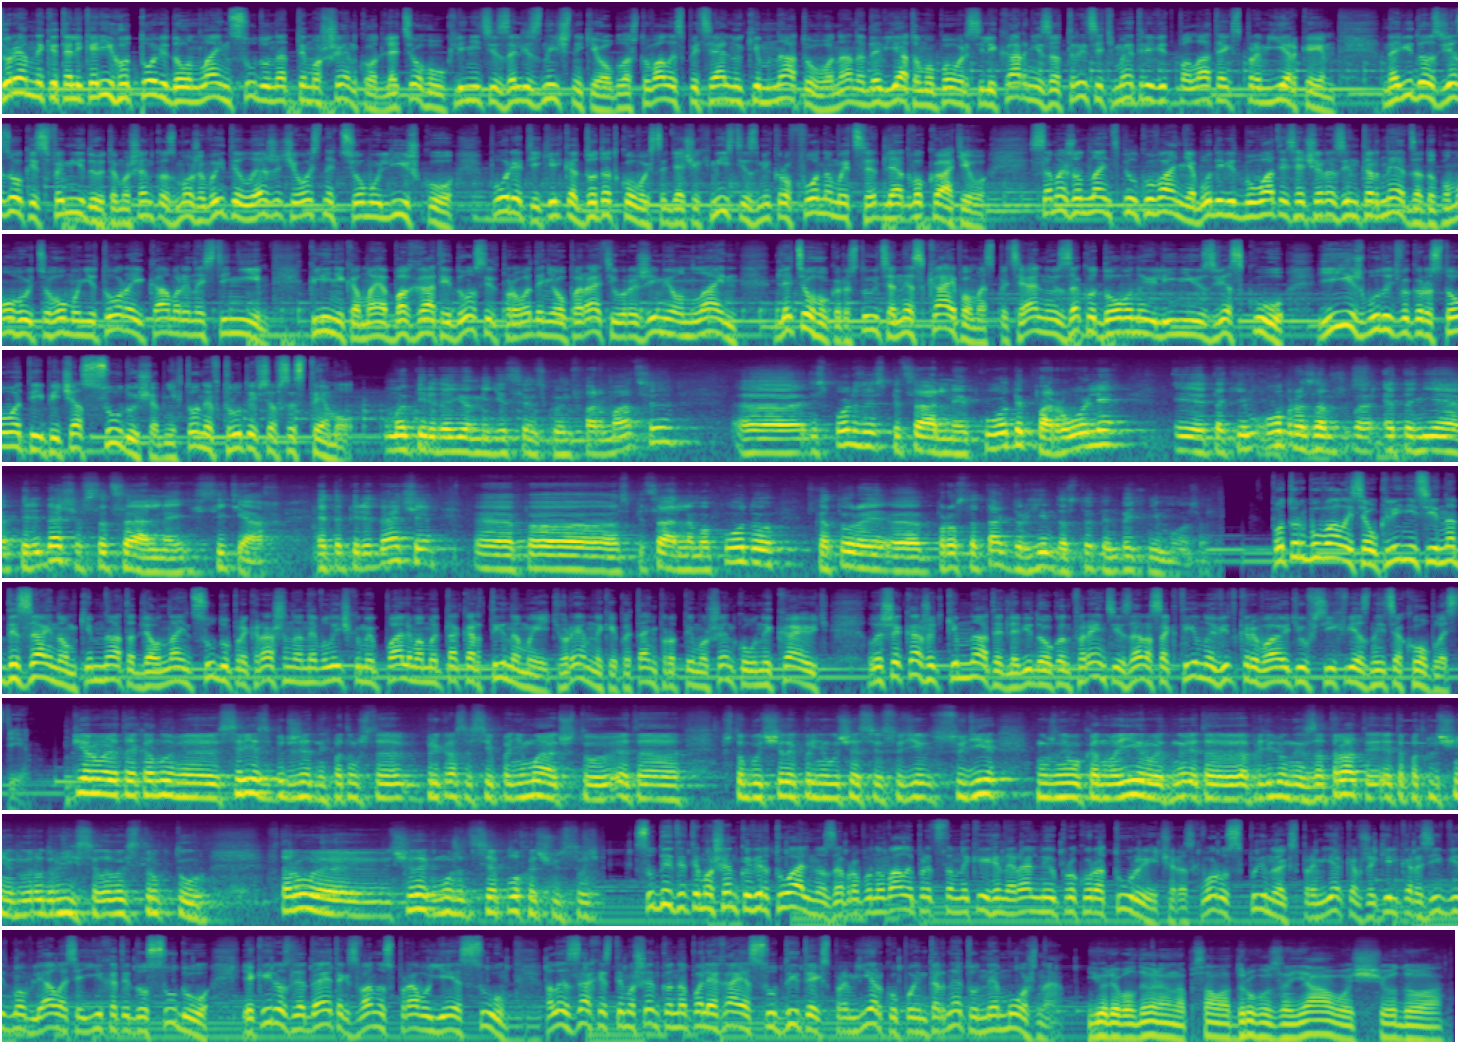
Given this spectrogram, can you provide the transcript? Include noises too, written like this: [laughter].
Тюремники та лікарі готові до онлайн суду над Тимошенко. Для цього у клініці залізничників облаштували спеціальну кімнату. Вона на дев'ятому поверсі лікарні за 30 метрів від палати експрем'єрки. На відеозв'язок із Фемідою Тимошенко зможе вийти лежачи ось на цьому ліжку. Поряд є кілька додаткових сидячих місць з мікрофонами. Це для адвокатів. Саме ж онлайн спілкування буде відбуватися через інтернет за допомогою цього монітора і камери на стіні. Клініка має багатий досвід проведення операцій у режимі онлайн. Для цього користуються не скайпом, а спеціальною закодованою лінією зв'язку. Її ж будуть використовувати і під час суду, щоб ніхто не втрутився в систему. Мы передаем медицинскую информацию, э, используя специальные коды, пароли. И таким образом э, это не передача в социальных сетях, это передача э, по специальному коду, который э, просто так другим доступен быть не может. Потурбувалися у клініці над дизайном. Кімната для онлайн суду прикрашена невеличкими пальмами та картинами. Тюремники питань про Тимошенко уникають. Лише кажуть, кімнати для відеоконференцій зараз активно відкривають у всіх в'язницях області. Первое – это экономия средств бюджетных, потому что прекрасно все понимают, что это, чтобы человек принял участие в суде, в суде нужно его конвоировать, но это определенные затраты, это подключение дру- других силовых структур. Второе, человек может себя плохо чувствовать. Судити Тимошенко віртуально запропонували представники Генеральної прокуратури. Через хвору спину експрем'єрка вже кілька разів відмовлялася їхати до суду, який розглядає так звану справу ЄСУ. Але захист Тимошенко наполягає, судити експрем'єрку по інтернету не можна. Юлія Володимирівна написала другу заяву щодо,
